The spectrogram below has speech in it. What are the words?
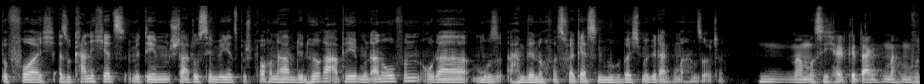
bevor ich, also kann ich jetzt mit dem Status, den wir jetzt besprochen haben, den Hörer abheben und anrufen oder muss, haben wir noch was vergessen, worüber ich mir Gedanken machen sollte? Hm, man muss sich halt Gedanken machen, wo,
